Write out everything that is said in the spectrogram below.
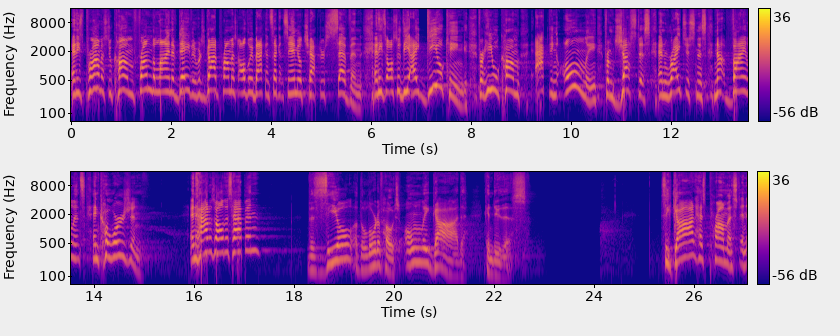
And he's promised to come from the line of David, which God promised all the way back in 2 Samuel chapter 7. And he's also the ideal king, for he will come acting only from justice and righteousness, not violence and coercion. And how does all this happen? The zeal of the Lord of hosts. Only God can do this. See, God has promised an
